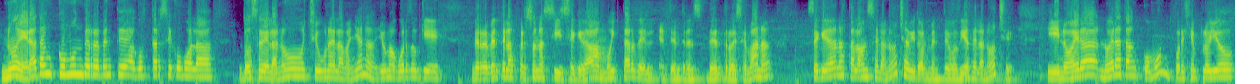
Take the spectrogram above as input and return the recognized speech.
no era tan común de repente acostarse como a las 12 de la noche, 1 de la mañana. Yo me acuerdo que de repente las personas si se quedaban muy tarde dentro de semana, se quedaban hasta las 11 de la noche habitualmente o 10 de la noche. Y no era, no era tan común. Por ejemplo, yo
